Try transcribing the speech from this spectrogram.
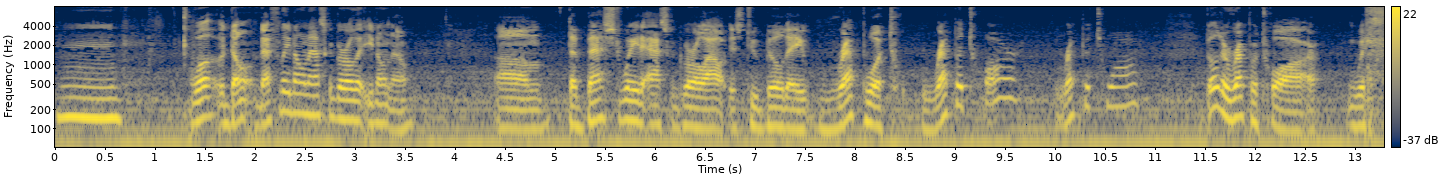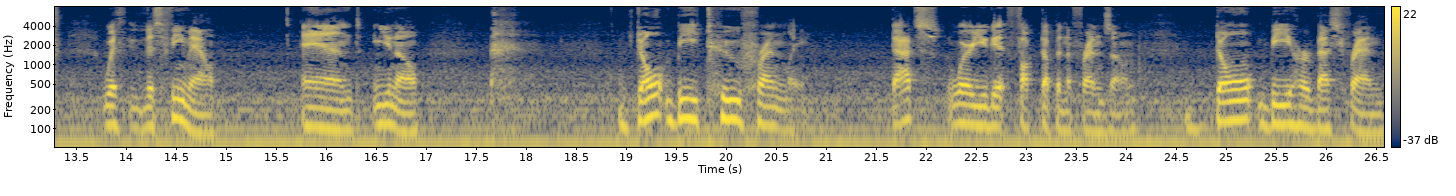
Hmm. Well, don't definitely don't ask a girl that you don't know. Um, the best way to ask a girl out is to build a repertoire, repertoire, repertoire, build a repertoire with with this female, and you know, don't be too friendly. That's where you get fucked up in the friend zone don't be her best friend.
